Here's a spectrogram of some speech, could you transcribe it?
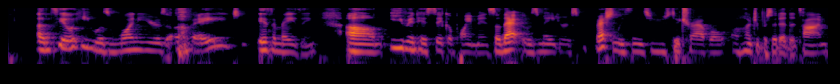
until he was one years of age is amazing. Um, even his sick appointment. So that was major, especially since you used to travel 100% of the time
